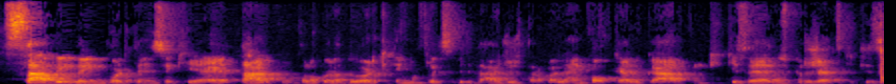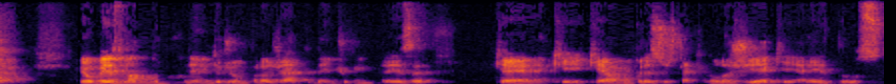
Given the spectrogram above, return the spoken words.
sabem da importância que é estar com um colaborador que tem uma flexibilidade de trabalhar em qualquer lugar, com o que quiser, nos projetos que quiser. Eu mesmo atuo dentro de um projeto, dentro de uma empresa que é, que, que é uma empresa de tecnologia, que é a Eduz,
